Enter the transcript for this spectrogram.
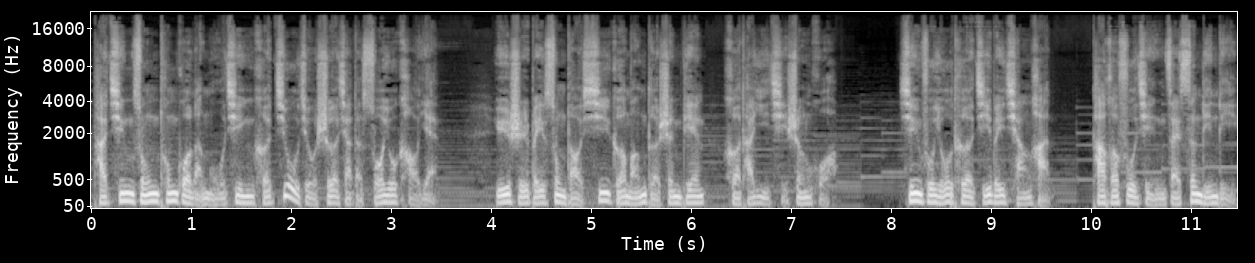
他轻松通过了母亲和舅舅设下的所有考验，于是被送到西格蒙德身边和他一起生活。辛福尤特极为强悍。他和父亲在森林里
